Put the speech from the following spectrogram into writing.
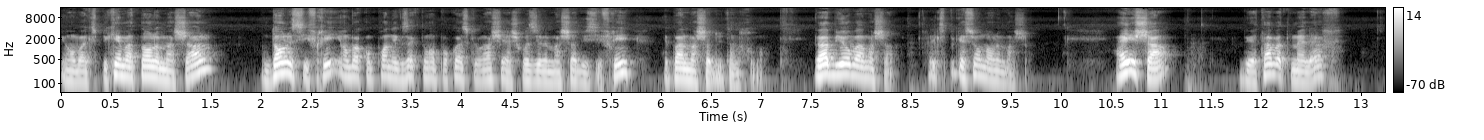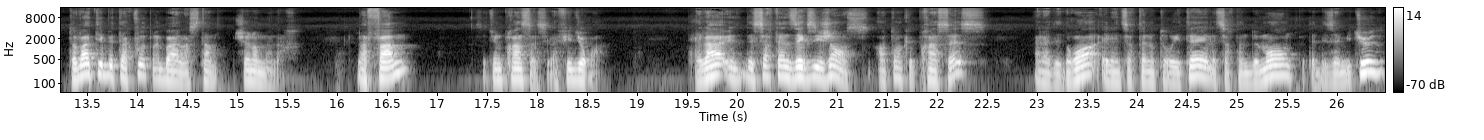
Et on va expliquer maintenant le machal dans le Sifri, et on va comprendre exactement pourquoi est-ce que Rachid a choisi le machal du Sifri et pas le machal du Tantruma. Va bio va machal. L'explication dans le machal. Aïcha, biatavat melech, tovati betakfut me astam, melech. La femme, c'est une princesse, c'est la fille du roi elle a une, certaines exigences en tant que princesse. Elle a des droits, elle a une certaine autorité, elle a certaines demandes, peut-être des habitudes.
